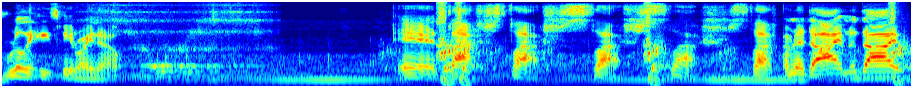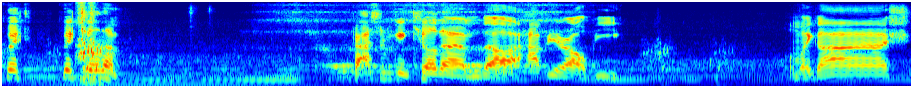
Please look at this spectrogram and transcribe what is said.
really hates me right now. And slash, slash, slash, slash, slash. I'm gonna die, I'm gonna die! Quick, quick, kill them! faster we can kill them, the happier I'll be. Oh my gosh.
